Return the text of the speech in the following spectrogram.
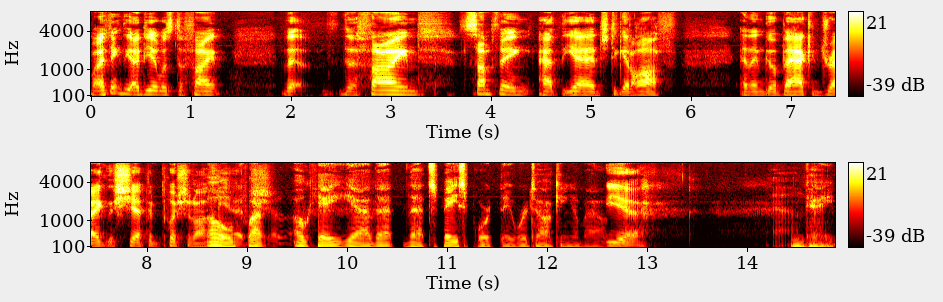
Well, I think the idea was to find the the find something at the edge to get off, and then go back and drag the ship and push it off Oh, the edge. okay, yeah, that that spaceport they were talking about. Yeah, Okay,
